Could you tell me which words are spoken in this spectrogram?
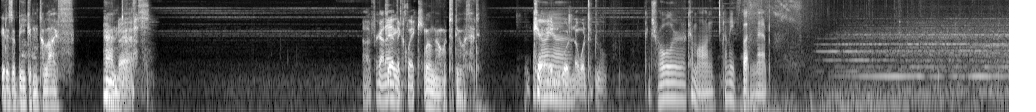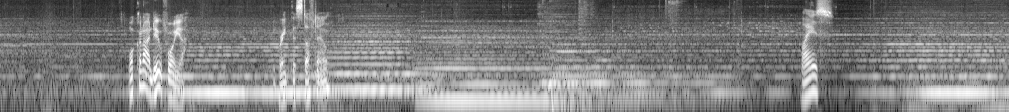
It is a beacon to life and death. Oh, I forgot I had to click. We'll know what to do with it. Can I, Cain uh, wouldn't know what to do. Controller, come on. Let me button map. What can I do for you? Break this stuff down. Why is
